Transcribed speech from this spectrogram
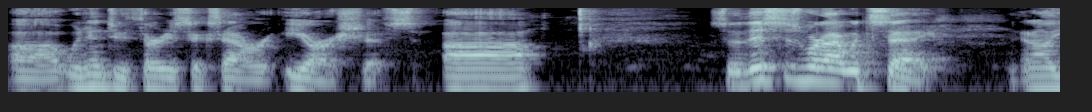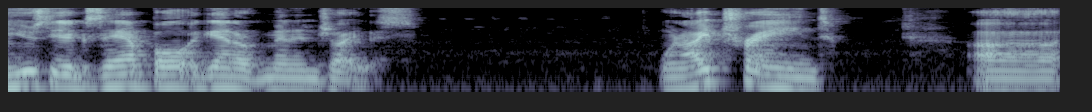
Uh, we didn't do 36 hour ER shifts. Uh, so this is what I would say, and I'll use the example again of meningitis when I trained uh,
